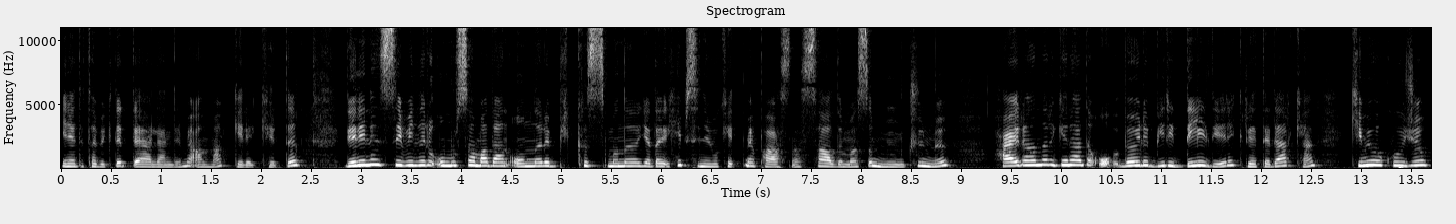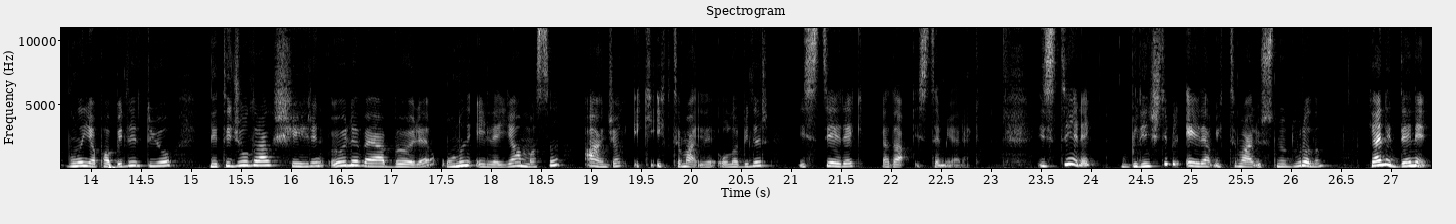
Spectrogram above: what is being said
Yine de tabii ki de değerlendirme almak gerekirdi. Deni'nin sivilleri umursamadan onları bir kısmını ya da hepsini yok etme pahasına saldırması mümkün mü? Hayranları genelde o böyle biri değil diyerek reddederken kimi okuyucu bunu yapabilir diyor. Netice olarak şehrin öyle veya böyle onun ile yanması ancak iki ihtimal ile olabilir. isteyerek ya da istemeyerek. İsteyerek bilinçli bir eylem ihtimali üstünde duralım. Yani Deni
